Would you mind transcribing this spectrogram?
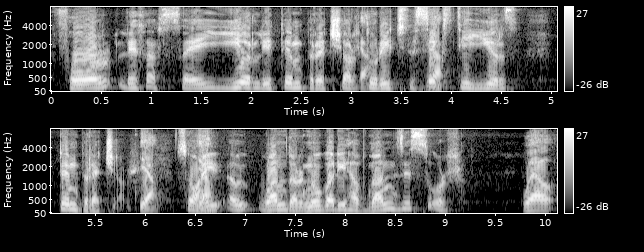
for, let us say, yearly temperature yeah. to reach the 60 yeah. years temperature. Yeah. So yeah. I uh, wonder, nobody have done this or? Well,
